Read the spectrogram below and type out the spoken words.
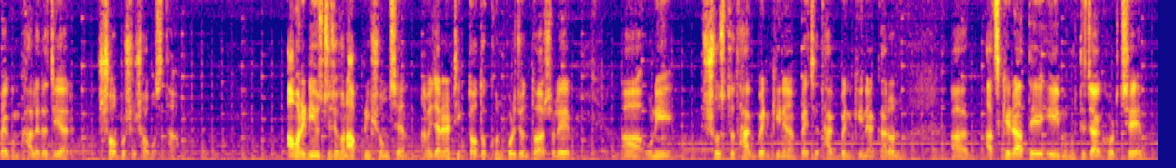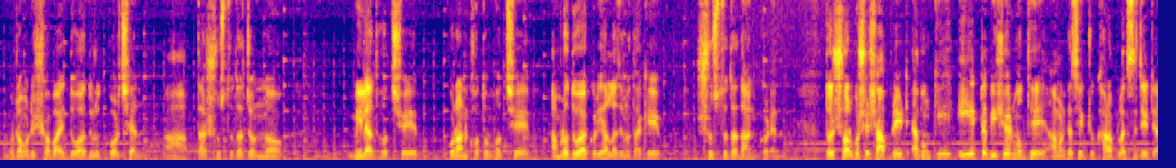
বেগম খালেদা জিয়ার সর্বশেষ অবস্থা। আমার এই নিউজটি যখন আপনি শুনছেন, আমি জানি না ঠিক ততক্ষণ পর্যন্ত আসলে উনি সুস্থ থাকবেন কিনা, বেঁচে থাকবেন কিনা, কারণ আজকে রাতে এই মুহূর্তে যা ঘটছে, মোটামুটি সবাই দোয়া দুরুদ পড়ছেন। তার সুস্থতার জন্য মিলাদ হচ্ছে, কোরআন খতম হচ্ছে, আমরা দোয়া করি আল্লাহ যেন তাকে সুস্থতা দান করেন। তো সর্বশেষ আপডেট এবং কি এই একটা বিষয়ের মধ্যে আমার কাছে একটু খারাপ লাগছে যেটা,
